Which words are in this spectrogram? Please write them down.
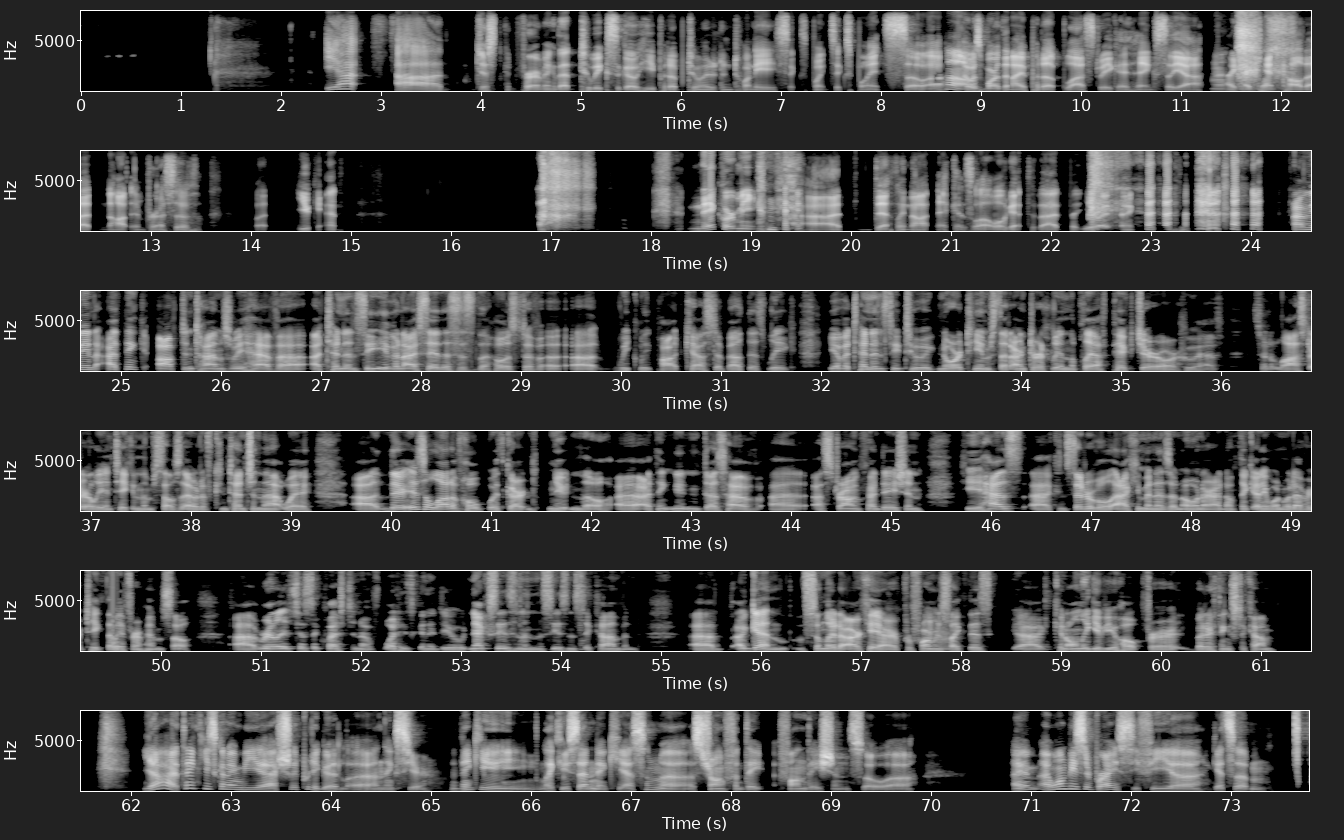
Yeah. Uh, just confirming that two weeks ago he put up 226.6 points. So uh, that Oh. was more than I put up last week, I think. So yeah, Yeah. I, I can't call that not impressive, but you can. Nick or me? Uh, definitely not Nick as well. We'll get to that, but you, I think. I mean, I think oftentimes we have a, a tendency, even I say this as the host of a, a weekly podcast about this league, you have a tendency to ignore teams that aren't directly in the playoff picture or who have sort of lost early and taken themselves out of contention that way. Uh, there is a lot of hope with Garth Newton, though. Uh, I think Newton does have a, a strong foundation. He has uh, considerable acumen as an owner. I don't think anyone would ever take that away from him. So, uh, really, it's just a question of what he's going to do next season and the seasons to come. And uh, again, similar to RKR, a performance Mhm. like this uh, can only give you hope for better things to come. yeah, I think he's gonna be actually pretty good uh, next year. I think he, like you said, Nick, he has some uh, a strong fonda- foundation. So uh, I I won't be surprised if he uh, gets a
